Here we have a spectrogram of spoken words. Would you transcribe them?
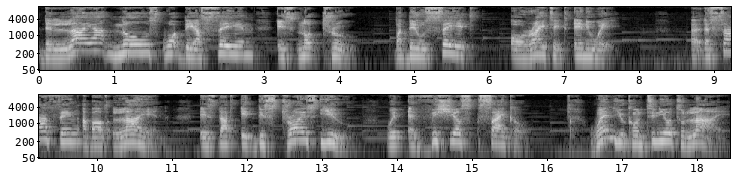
the liar knows what they are saying is not true, but they will say it or write it anyway. Uh, the sad thing about lying is that it destroys you with a vicious cycle. When you continue to lie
